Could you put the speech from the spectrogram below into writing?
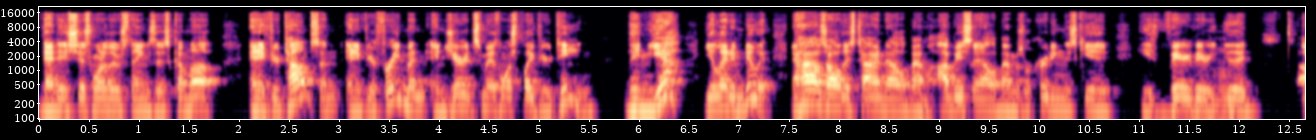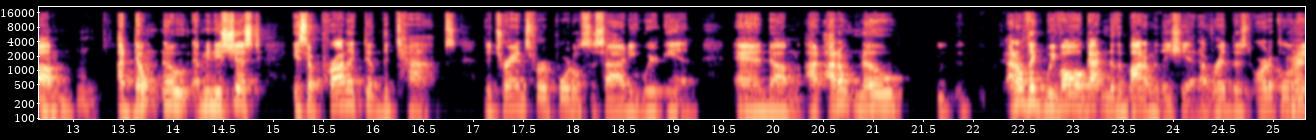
That it's just one of those things that's come up. And if you're Thompson and if you're Freeman and Jared Smith wants to play for your team, then yeah, you let him do it. Now, how's all this tying to Alabama? Obviously, Alabama's recruiting this kid. He's very, very mm-hmm. good. Um, mm-hmm. I don't know. I mean, it's just it's a product of the times, the transfer portal society we're in, and um, I, I, don't know. I don't think we've all gotten to the bottom of this yet. I've read this article on right.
